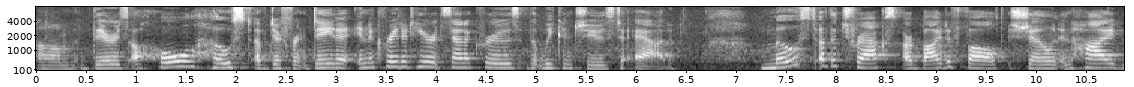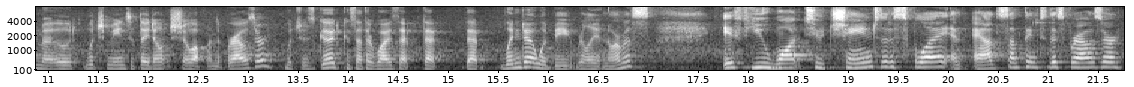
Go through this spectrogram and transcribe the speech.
Um, there's a whole host of different data integrated here at Santa Cruz that we can choose to add. Most of the tracks are by default shown in hide mode, which means that they don't show up on the browser, which is good because otherwise that, that, that window would be really enormous. If you want to change the display and add something to this browser,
